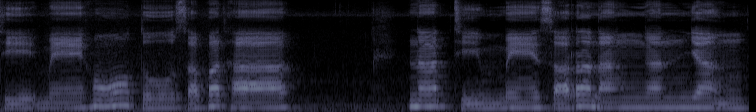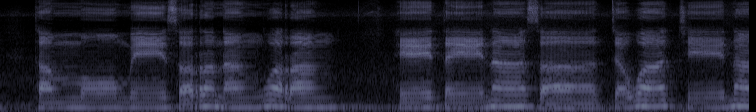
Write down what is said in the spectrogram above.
ทิเมโหตุสัพพทานัตถิเมสารนังอัญญัง ธรรมโมเมสรนังวรังเอเตนะสัจวัชเชนะ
